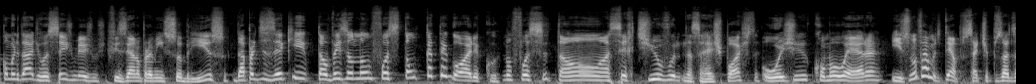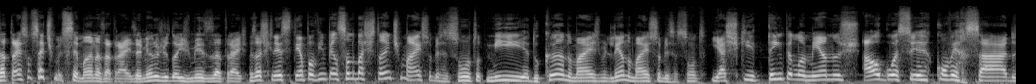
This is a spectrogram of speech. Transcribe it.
comunidade, vocês mesmos, fizeram para mim sobre isso, dá para dizer que talvez eu não fosse tão categórico, não fosse tão assertivo nessa resposta hoje como eu era. E isso não faz muito tempo, sete episódios atrás são sete semanas atrás, é menos de dois meses atrás. Mas acho que nesse tempo eu vim pensando bastante mais sobre esse assunto, me educando mais, me lendo mais sobre esse assunto. E acho que tem pelo menos algo a ser conversado,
